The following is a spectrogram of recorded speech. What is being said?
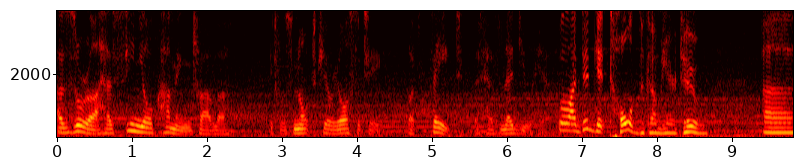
Azura has seen your coming, traveler. It was not curiosity, but fate that has led you here. Well, I did get told to come here too. Uh,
